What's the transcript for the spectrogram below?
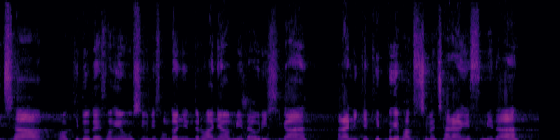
1차 어, 기도대성에 오신 우리 성도님들 환영합니다. 우리 시간 하나님께 기쁘게 박수치면 찬양하겠습니다.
